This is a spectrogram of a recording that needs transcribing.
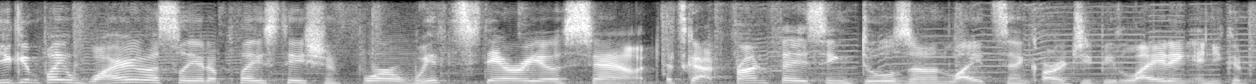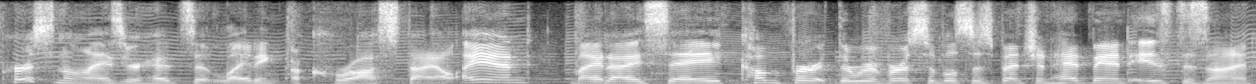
you can play wirelessly at a PlayStation 4 with stereo sound. It's got front facing dual zone LightSync RGB lighting, and you can personalize your headset lighting across style. And, might I say, Comfort, the reversible suspension headband, is designed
